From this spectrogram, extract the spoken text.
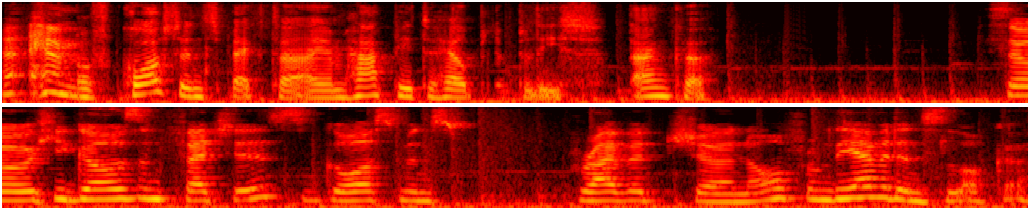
Of course, Inspector, I am happy to help the police. Danke. So he goes and fetches Grossman's private journal from the evidence locker.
